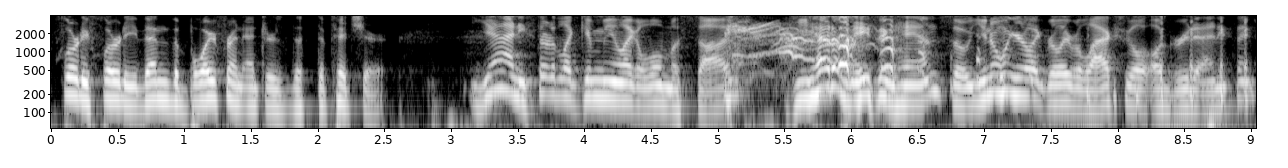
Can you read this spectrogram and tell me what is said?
flirty flirty. Then the boyfriend enters the the picture. Yeah, and he started like giving me like a little massage. He had amazing hands, so you know when you're like really relaxed, you'll agree to anything.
